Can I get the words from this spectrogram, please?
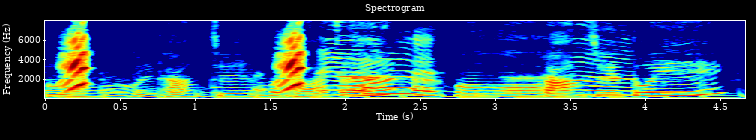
어, 우리 다음 주에 한 번 더 하자. 어, 다음 주에 또 해. 응.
